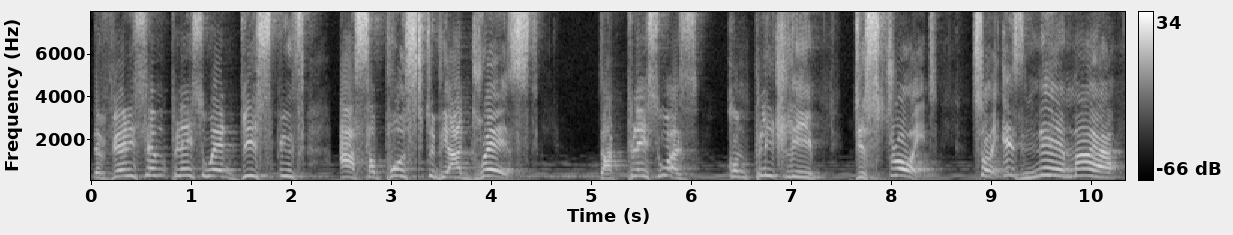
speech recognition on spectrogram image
The very same place where disputes are supposed to be addressed, that place was completely destroyed. So, as Nehemiah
